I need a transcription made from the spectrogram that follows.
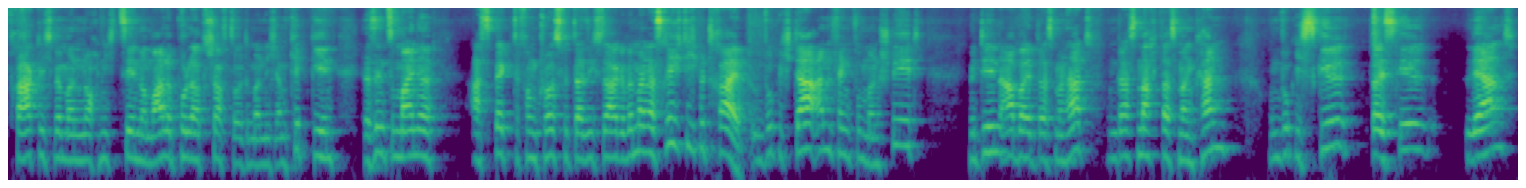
fraglich, wenn man noch nicht zehn normale Pull-ups schafft, sollte man nicht am Kipp gehen. Das sind so meine Aspekte von CrossFit, dass ich sage, wenn man das richtig betreibt und wirklich da anfängt, wo man steht, mit denen arbeitet, was man hat und das macht, was man kann und wirklich Skill bei Skill lernt,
